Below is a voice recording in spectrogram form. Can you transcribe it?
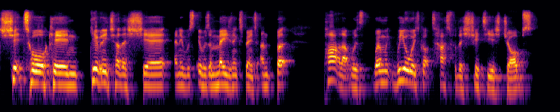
shit talking, giving each other shit, and it was it was amazing experience. And but part of that was when we, we always got tasked with the shittiest jobs.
